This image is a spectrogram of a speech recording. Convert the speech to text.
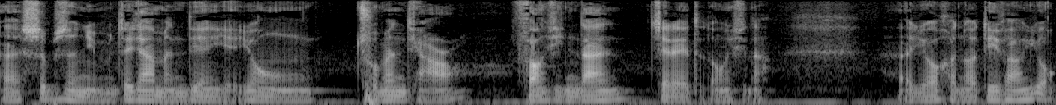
呃，是不是你们这家门店也用出门条、放心单这类的东西呢？呃，有很多地方用，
